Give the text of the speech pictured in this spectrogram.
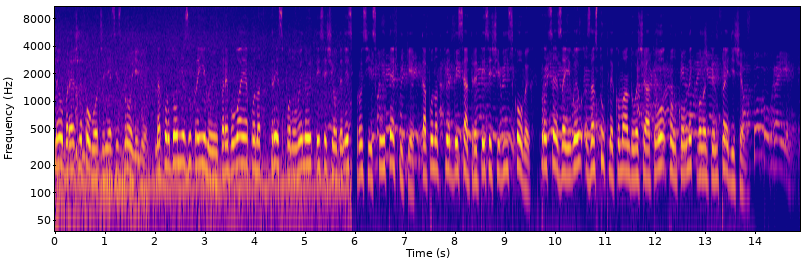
необережне поводження зі зброєю. На кордоні з Україною перебуває понад 3,5 тисячі одиниць російської техніки та понад 53 тисячі військових. Про це заявив заступник командувача АТО полковник Валентин Федічев. Украины.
